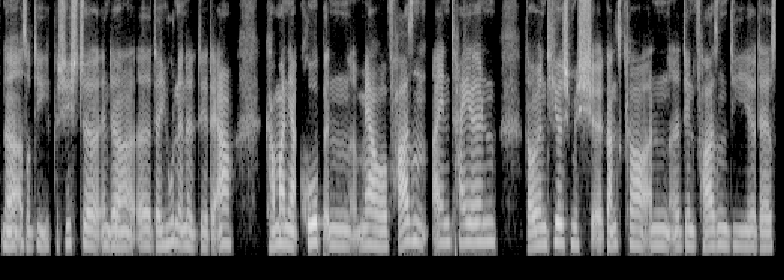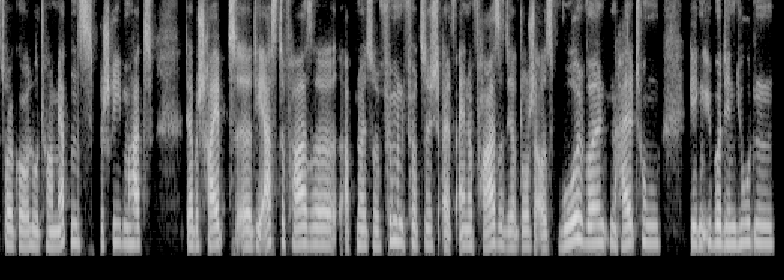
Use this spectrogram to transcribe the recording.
Ne, also die Geschichte in der, äh, der Juden in der DDR kann man ja grob in mehrere Phasen einteilen. Da orientiere ich mich äh, ganz klar an äh, den Phasen, die der Historiker Lothar Mertens beschrieben hat. Der beschreibt äh, die erste Phase ab 1945 als eine Phase der durchaus wohlwollenden Haltung gegenüber den Juden,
